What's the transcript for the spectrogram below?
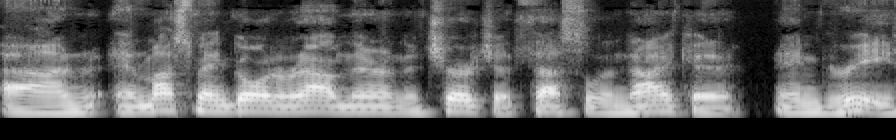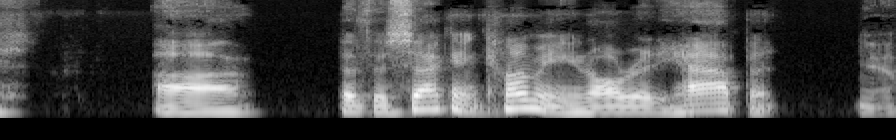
uh, and, and must have been going around there in the church at Thessalonica in Greece, uh, that the second coming had already happened. Yeah.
